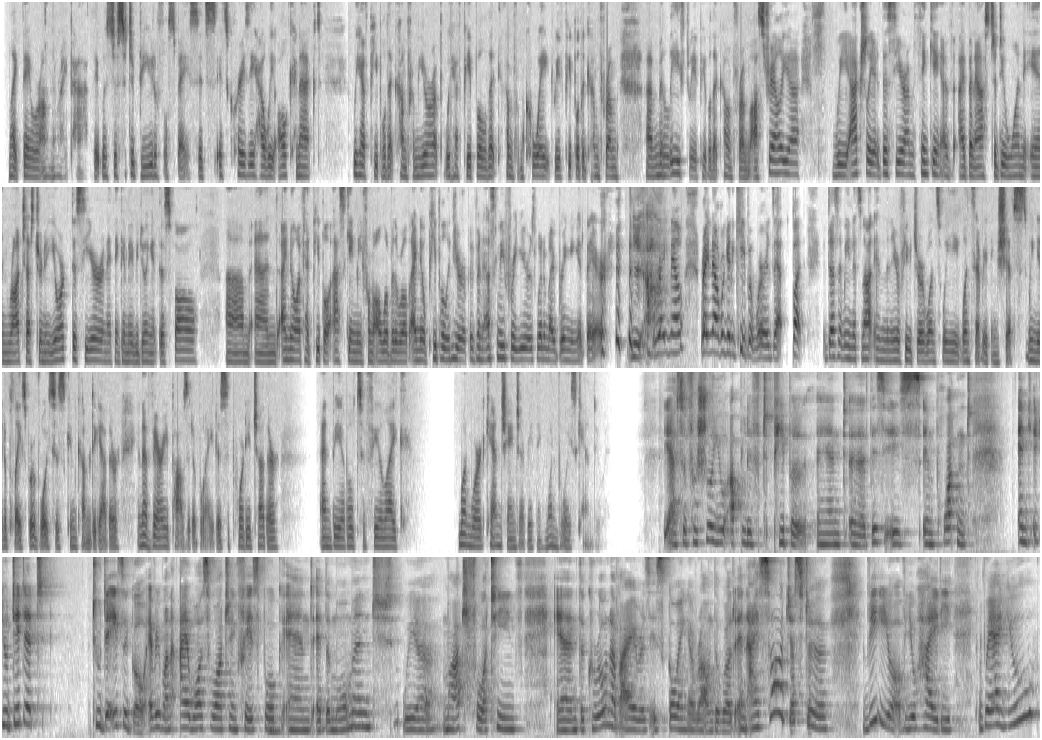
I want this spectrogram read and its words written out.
like they were on the right path. It was just such a beautiful space. It's it's crazy how we all connect. We have people that come from Europe. We have people that come from Kuwait. We have people that come from uh, Middle East. We have people that come from Australia. We actually this year I'm thinking I've I've been asked to do one in Rochester, New York this year, and I think I may be doing it this fall. Um, and I know I've had people asking me from all over the world. I know people in Europe have been asking me for years, when am I bringing it there? Yeah. right now, right now we're going to keep it where it's at, but it doesn't mean it's not in the near future. Once we, once everything shifts, we need a place where voices can come together in a very positive way to support each other and be able to feel like one word can change everything. One voice can do it. Yeah, so for sure you uplift people, and uh, this is important. And you did it two days ago everyone i was watching facebook mm. and at the moment we are march 14th and the coronavirus is going around the world and i saw just a video of you heidi where you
